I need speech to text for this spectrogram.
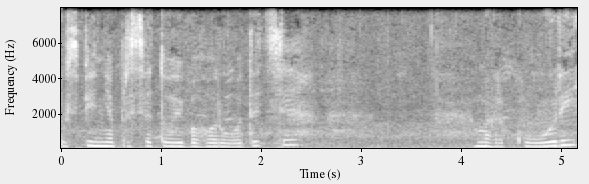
Успіння Пресвятої Богородиці, Меркурій.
